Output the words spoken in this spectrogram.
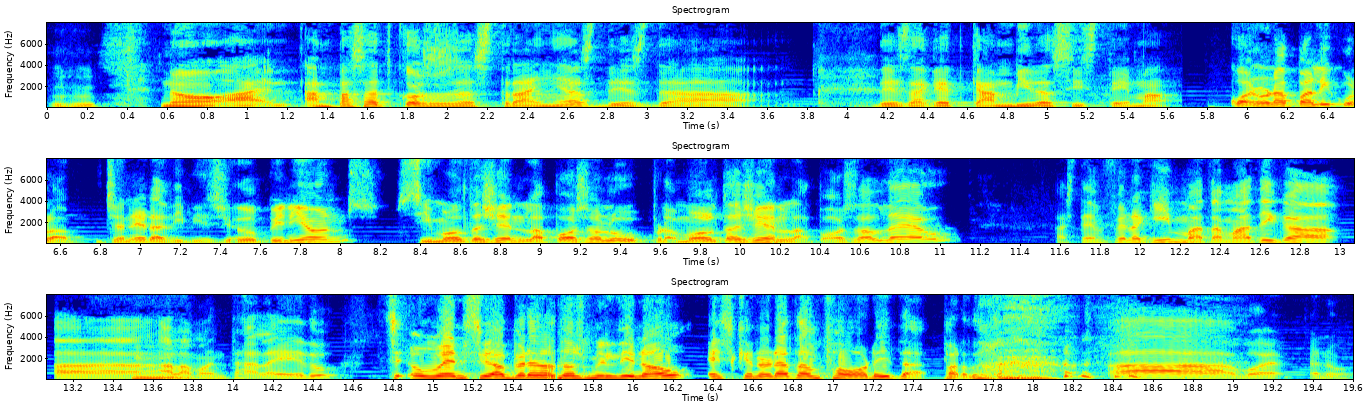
Uh -huh. No, han passat coses estranyes des de des d'aquest canvi de sistema. Quan una pel·lícula genera divisió d'opinions, si molta gent la posa a l'1 però molta gent la posa al 10, estem fent aquí matemàtica uh, mm. elemental, eh, Edu? Sí, un moment, si va perdre el 2019 és que no era tan favorita, perdó. Ah, bueno,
